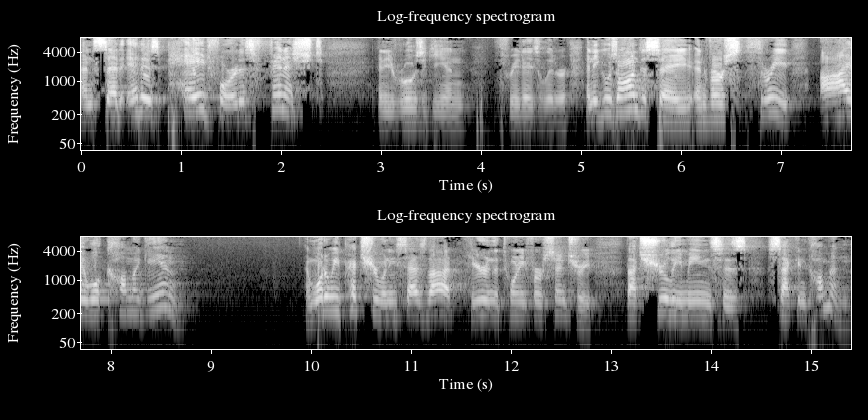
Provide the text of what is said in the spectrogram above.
and said, It is paid for, it is finished. And he rose again three days later. And he goes on to say in verse 3 I will come again. And what do we picture when he says that here in the 21st century? That surely means his second coming.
